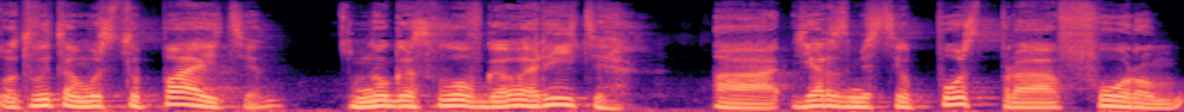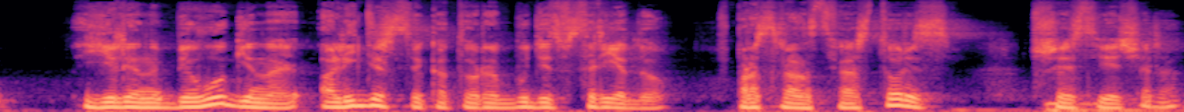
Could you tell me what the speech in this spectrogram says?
вот вы там выступаете, много слов говорите, а я разместил пост про форум Елены Белугиной о лидерстве, который будет в среду в пространстве Асторис в 6 вечера.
